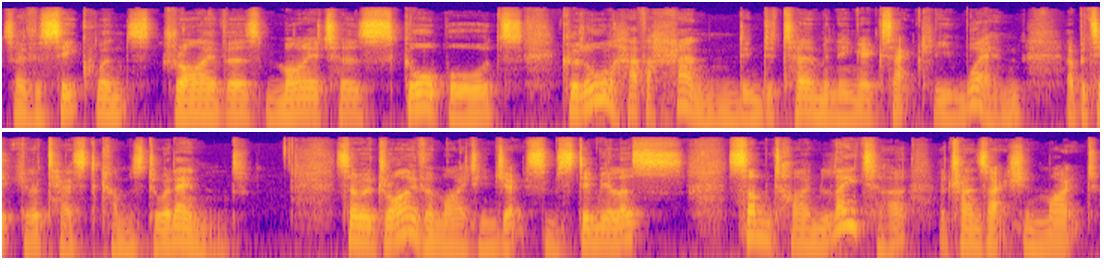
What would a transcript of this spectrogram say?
So the sequence, drivers, monitors, scoreboards could all have a hand in determining exactly when a particular test comes to an end. So a driver might inject some stimulus. Sometime later, a transaction might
